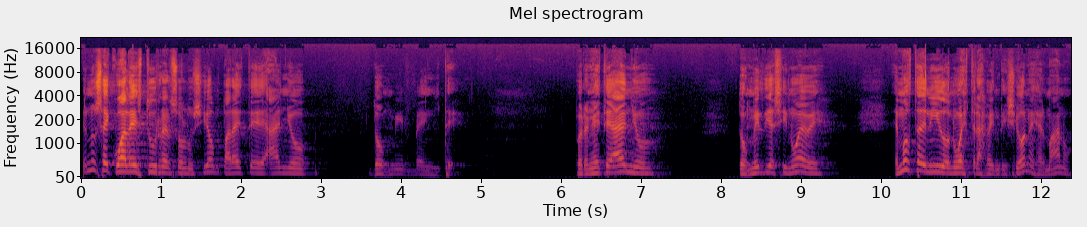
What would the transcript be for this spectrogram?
Yo no sé cuál es tu resolución para este año 2020, pero en este año 2019 hemos tenido nuestras bendiciones, hermano.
